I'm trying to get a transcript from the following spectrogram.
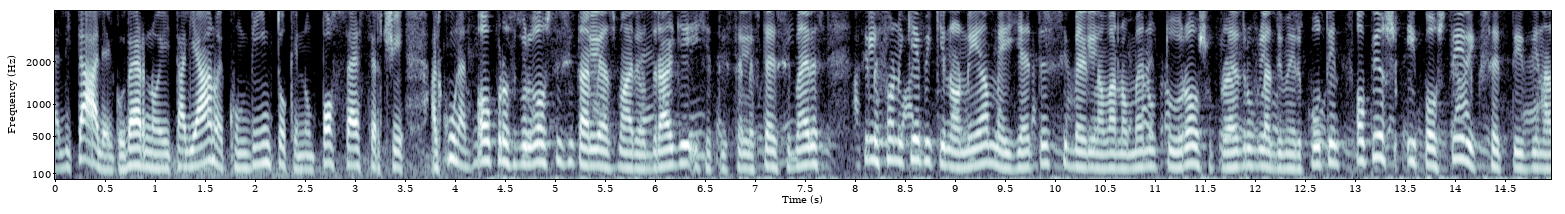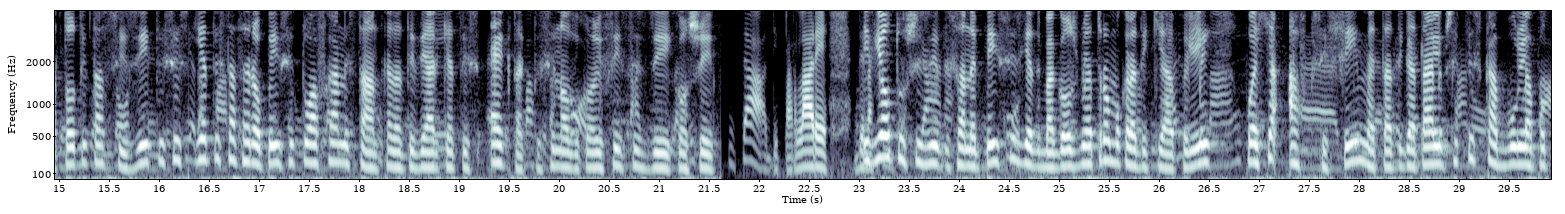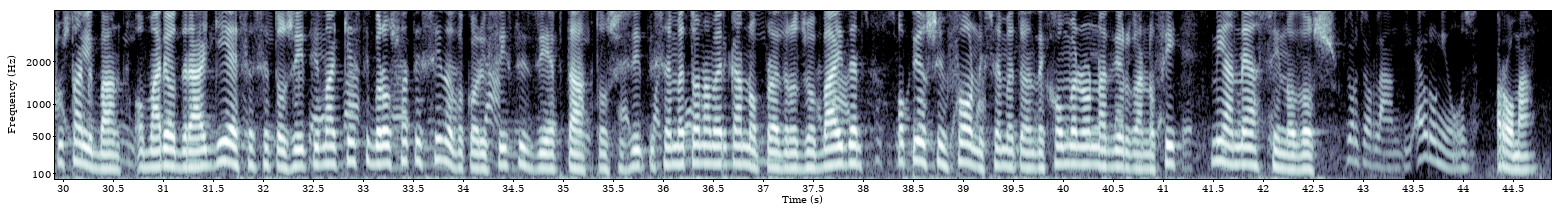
L'Italia, il governo italiano è convinto che non possa esserci alcuna Ο Πρωθυπουργός της Ιταλίας Μάριο Ντράγκη είχε τις τελευταίες ημέρες τηλεφωνική επικοινωνία με ηγέτες συμπεριλαμβανομένου του Ρώσου Πρόεδρου Βλαντιμίρ Πούτιν, ο οποίος υποστήριξε τη δυνατότητα συζήτησης για τη σταθεροποίηση του Αφγανιστάν κατά τη διάρκεια της έκτακτης συνόδου κορυφής της G20. Οι δυο τους συζήτησαν επίσης για την παγκόσμια τρομοκρατική απειλή που έχει αυξηθεί μετά την κατάληψη της Καμπούλ από τους Ταλιμπάν. Ο Μάριο Ντράγκι έθεσε το ζήτημα και στην πρόσφατη σύνοδο κορυφής της G7. Το συζήτησε με τον Αμερικανό πρόεδρο Τζο Μπάιντεν, ο οποίος συμφώνησε με το ενδεχόμενο να διοργανωθεί μια νέα σύνοδος. Roma.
